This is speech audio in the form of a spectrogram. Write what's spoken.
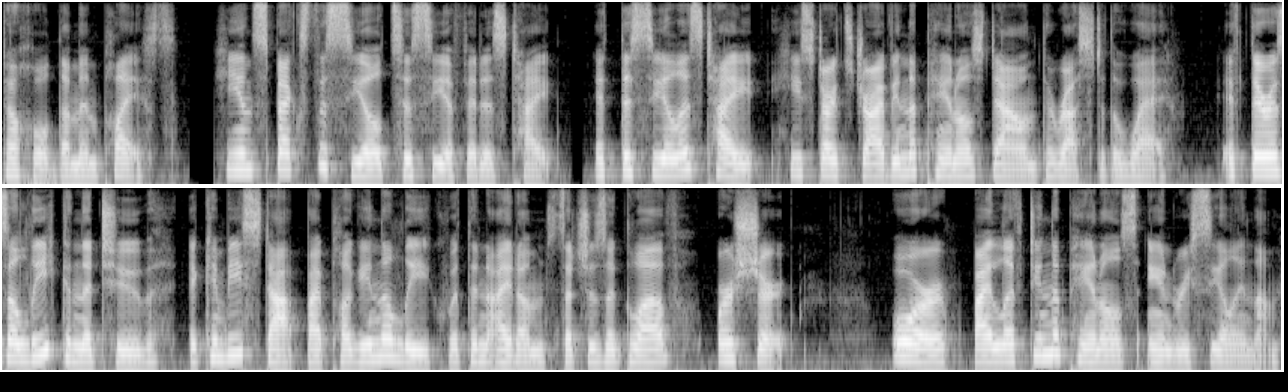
to hold them in place. He inspects the seal to see if it is tight. If the seal is tight, he starts driving the panels down the rest of the way. If there is a leak in the tube, it can be stopped by plugging the leak with an item such as a glove or shirt, or by lifting the panels and resealing them.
